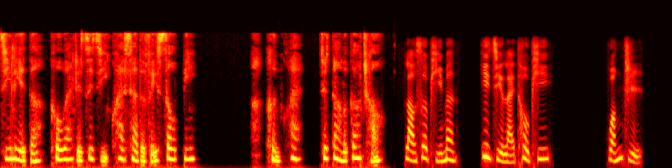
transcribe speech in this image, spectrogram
激烈的抠挖着自己胯下的肥骚逼，很快就到了高潮。老色皮们，一起来透批！网址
